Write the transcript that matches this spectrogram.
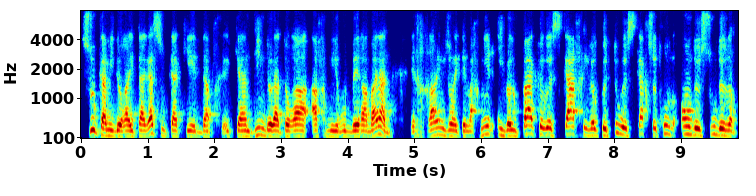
Souka Midoraita, la souka qui est, qui est indigne de la Torah, Achmiru Banan. Les ils ont été marmir, ils ne veulent pas que le scar, ils veulent que tout le scar se trouve en dessous de 20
